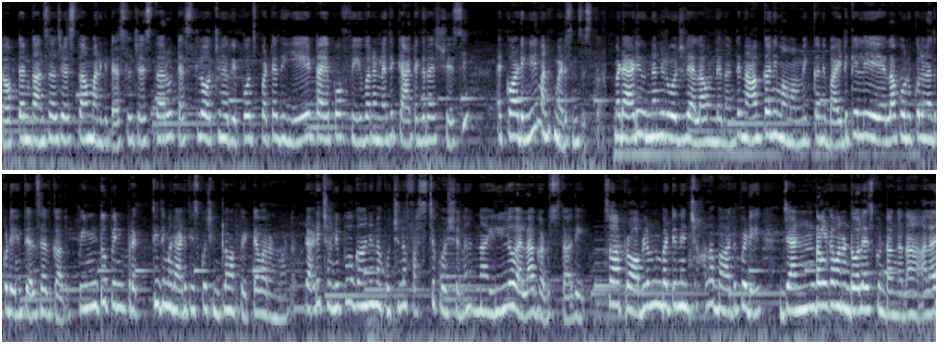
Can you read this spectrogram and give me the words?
డాక్టర్ని కన్సల్ట్ చేస్తాం మనకి టెస్టులు చేస్తారు. టెస్ట్లో వచ్చిన రిపోర్ట్స్ పట్టేది అది ఏ టైప్ ఆఫ్ ఫీవర్ అనేది కేటగరైజ్ చేసి అకార్డింగ్లీ మనకి మెడిసిన్స్ ఇస్తారు. మా డాడీ ఉన్నన్ని రోజులు ఎలా ఉండేదంటే నాకు కానీ మా మమ్మీకి కానీ బయటికి వెళ్ళి ఎలా కొనుక్కోలేనది కూడా ఏం తెలిసేది కాదు. పిన్ టు పిన్ ప్రతిదీ మా డాడీ తీసుకొచ్చి ఇంట్లో మాకు పెట్టేవారనమాట డాడీ చనిపోగానే నాకు వచ్చిన ఫస్ట్ క్వశ్చన్ నా ఇల్లు ఎలా గడుస్తుంది? సో ఆ ప్రాబ్లమ్ బట్టి నేను చాలా బాధపడి జనరల్గా మనం డోల్ వేసుకుంటాం కదా అలా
